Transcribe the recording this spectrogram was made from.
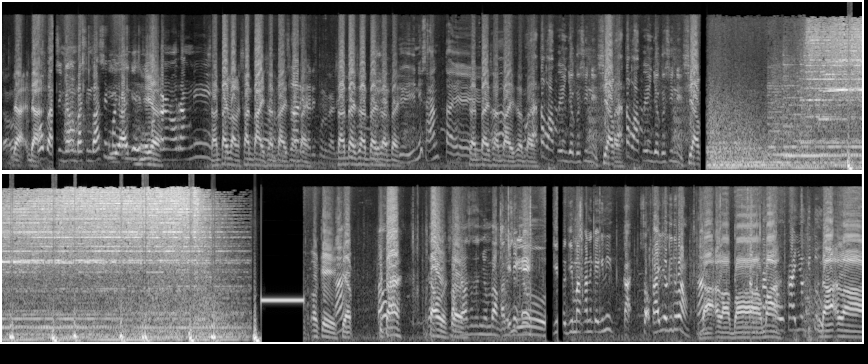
Enggak, enggak. Oh, basing jangan basing-basing Iya, makan. iya. Ini Iya. makanan orang nih. Santai bang, santai, santai, Lari santai. 10 kali. Santai, santai, santai. Ya ini santai. Santai, santai, Ah, santai. Kok tahu aku yang jago sini? Siap. Kok tahu aku yang jago sini? Siap. Oke, siap. Kita tahu, so. jangan senyum bang, kami Ini eh serius. bagi-bagi makanan kayak gini kak, sok kayo gitu, Bang. Enggak lah bang, mah. tahu kayo gitu? Enggak lah,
